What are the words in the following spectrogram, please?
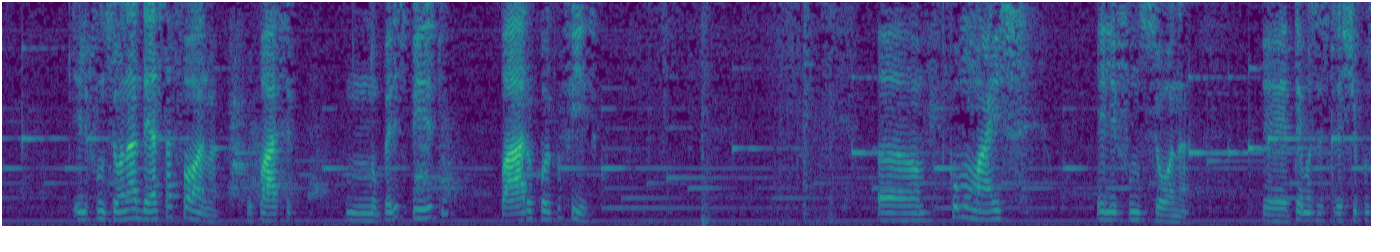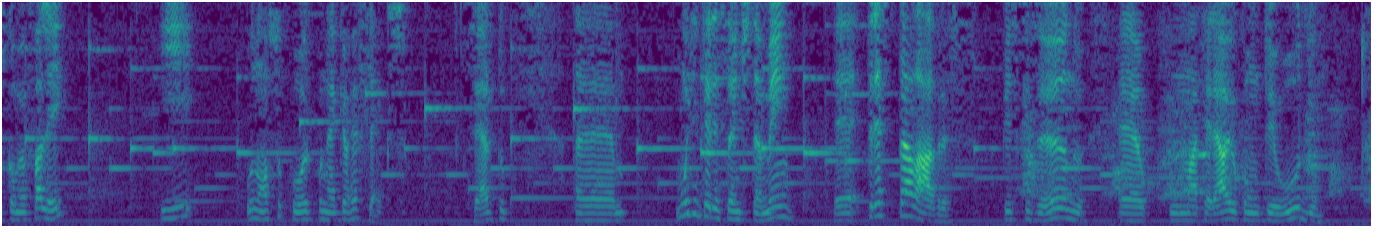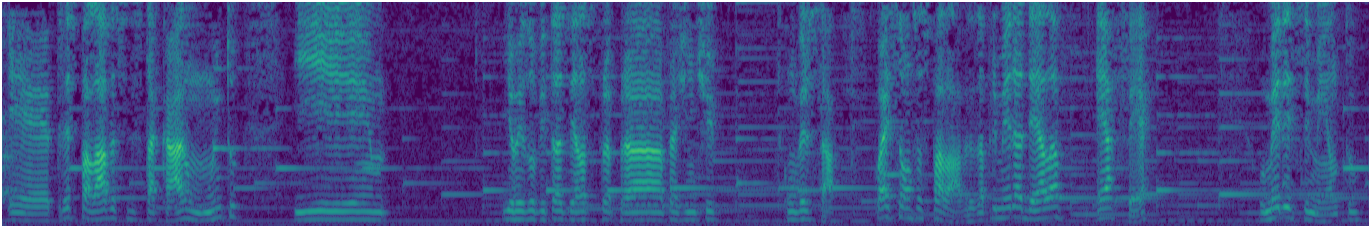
ele funciona desta forma: o passe no perispírito para o corpo físico. Como mais ele funciona? É, temos esses três tipos, como eu falei, e o nosso corpo, né, que é o reflexo, certo? É, muito interessante também, é, três palavras. Pesquisando o material e o conteúdo, três palavras se destacaram muito e, e eu resolvi trazê-las para a gente conversar. Quais são essas palavras? A primeira dela é a fé, o merecimento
